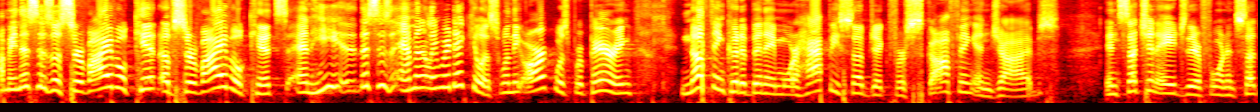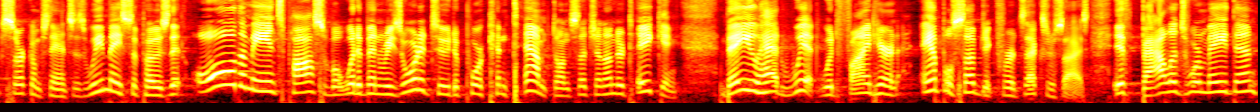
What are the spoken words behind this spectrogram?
I mean, this is a survival kit of survival kits, and he, this is eminently ridiculous. When the ark was preparing, nothing could have been a more happy subject for scoffing and jibes in such an age, therefore, and in such circumstances, we may suppose that all the means possible would have been resorted to to pour contempt on such an undertaking. They who had wit would find here an ample subject for its exercise. If ballads were made then,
